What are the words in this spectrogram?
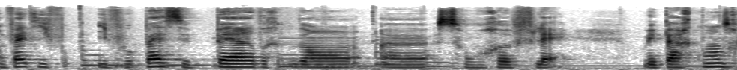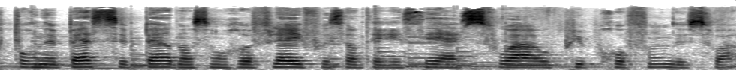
En fait, il ne faut, il faut pas se perdre dans euh, son reflet. Mais par contre, pour ne pas se perdre dans son reflet, il faut s'intéresser à soi, au plus profond de soi.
